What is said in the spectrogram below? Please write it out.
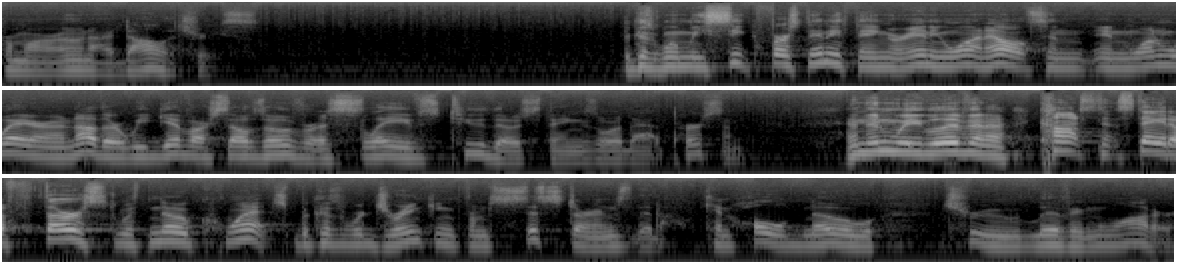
from our own idolatries. Because when we seek first anything or anyone else in, in one way or another, we give ourselves over as slaves to those things or that person. And then we live in a constant state of thirst with no quench because we're drinking from cisterns that can hold no true living water.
